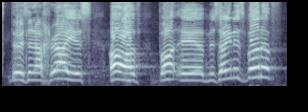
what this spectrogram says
there's an achrayus of uh, Mezainis Banav.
